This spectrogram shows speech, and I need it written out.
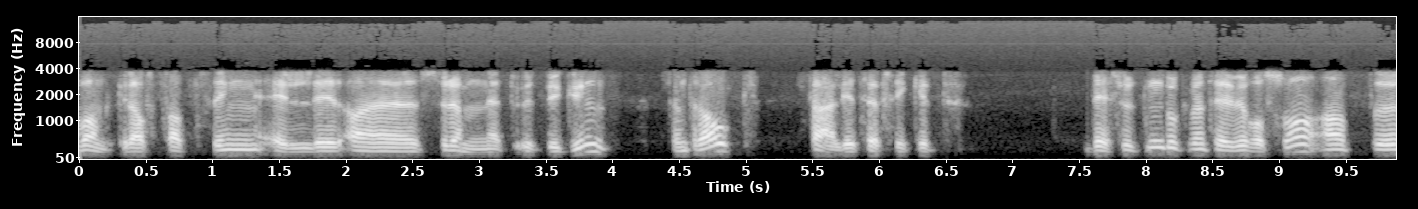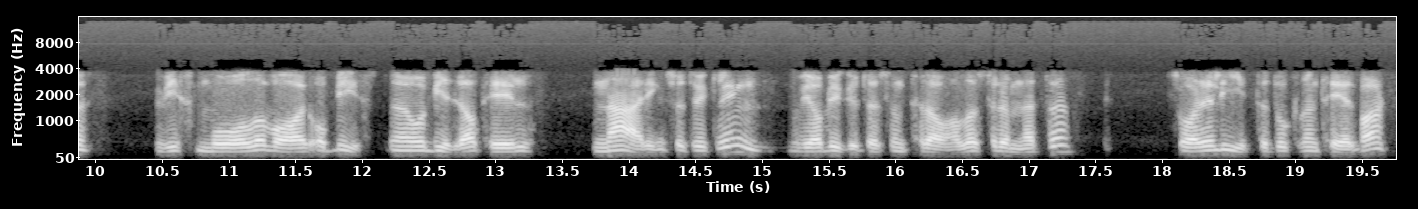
vannkraftsatsing eller uh, strømnettutbygging sentralt særlig treffsikkert. Dessuten dokumenterer vi også at uh, hvis målet var å bidra til næringsutvikling ved å bygge ut det sentrale strømnettet, så var det lite dokumenterbart,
